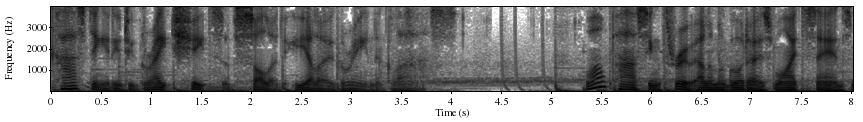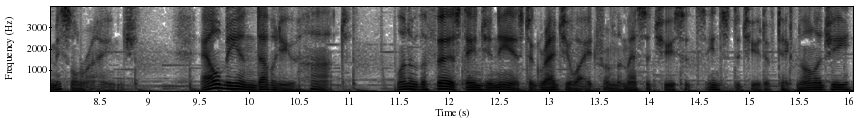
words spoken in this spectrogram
casting it into great sheets of solid yellow green glass? While passing through Alamogordo's White Sands missile range, Albion W. Hart, one of the first engineers to graduate from the Massachusetts Institute of Technology,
